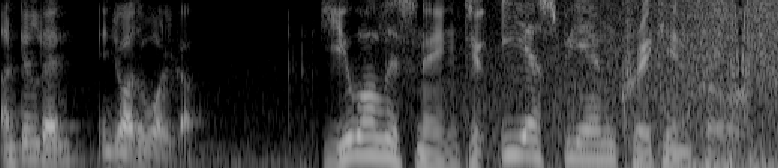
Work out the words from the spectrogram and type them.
Until then, enjoy the World Cup. You are listening to ESPN Cricinfo.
